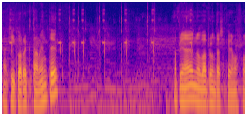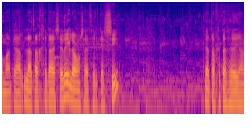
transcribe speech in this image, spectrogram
aquí correctamente. La primera vez nos va a preguntar si queremos formatear la tarjeta SD y le vamos a decir que sí. La tarjeta SD ya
